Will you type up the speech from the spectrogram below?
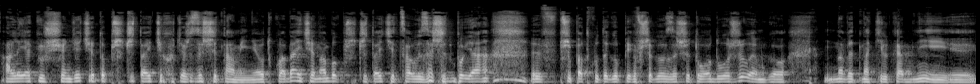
ale jak już siądziecie, to przeczytajcie chociaż zeszytami. Nie odkładajcie na bok, przeczytajcie cały zeszyt, bo ja w przypadku tego pierwszego zeszytu odłożyłem go nawet na kilka dni, e,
